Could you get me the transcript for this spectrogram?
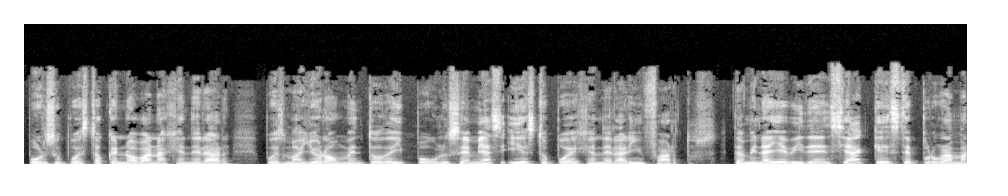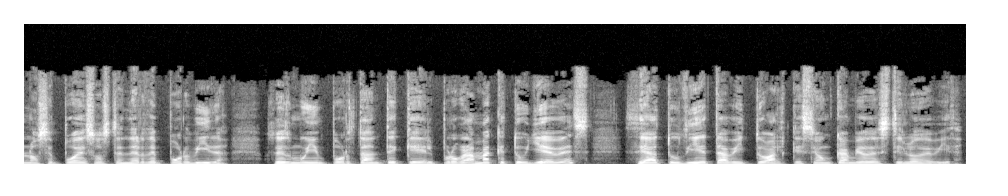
por supuesto que no van a generar pues mayor aumento de hipoglucemias y esto puede generar infartos. También hay evidencia que este programa no se puede sostener de por vida. O sea, es muy importante que el programa que tú lleves sea tu dieta habitual, que sea un cambio de estilo de vida.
